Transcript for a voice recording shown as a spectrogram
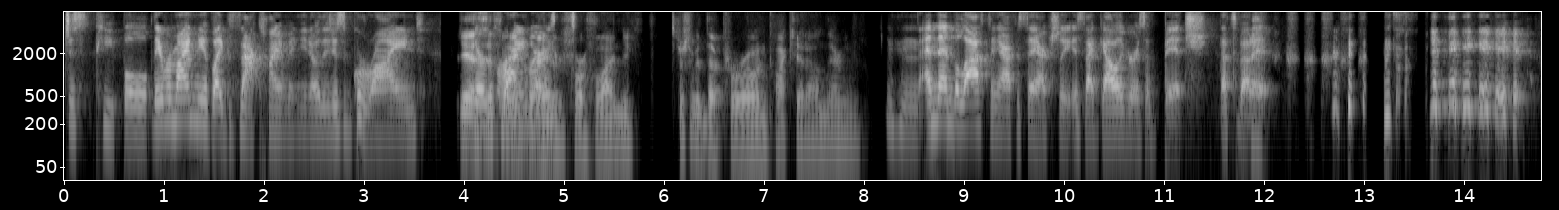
just people. They remind me of like Zach Hyman. You know, they just grind. Yeah, They're it's definitely a grinders. grinder fourth line, especially with the Perreault and Paquette on there. hmm And then the last thing I have to say actually is that Gallagher is a bitch. That's about it.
